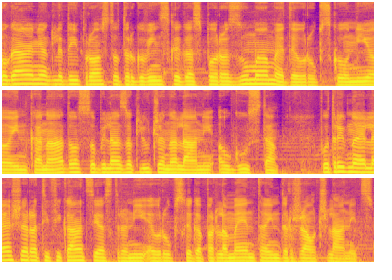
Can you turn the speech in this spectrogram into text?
Pogajanja glede prostotrgovinskega sporazuma med Evropsko unijo in Kanado so bila zaključena lani avgusta. Potrebna je le še ratifikacija strani Evropskega parlamenta in držav članic.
